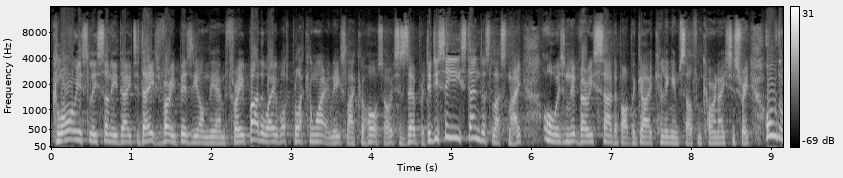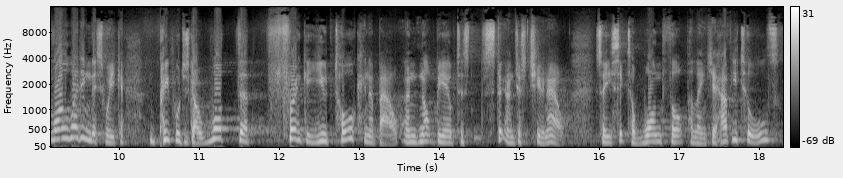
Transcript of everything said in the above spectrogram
gloriously sunny day today. It's very busy on the M3. By the way, what's black and white and eats like a horse? Oh, it's a zebra. Did you see EastEnders last night? Oh, isn't it very sad about the guy killing himself in Coronation Street? Oh, the royal wedding this week. People just go, what the frig are you talking about? And not be able to st- and just tune out. So you stick to one thought per link. You have your tools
